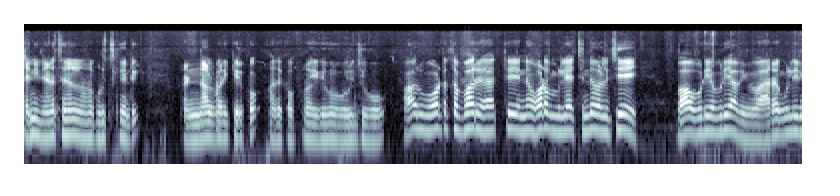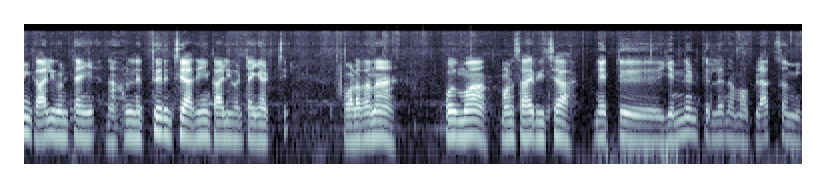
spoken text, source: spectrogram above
தண்ணி நினச்சனால நல்லா குடிச்சுக்கண்டு ரெண்டு நாள் வரைக்கும் இருக்கும். அதுக்கப்புறம் இதுவும் உறிஞ்சு போகும். பாரு ஓட்டத்தை பாரு ஆச்சு என்ன ஓட முடியாது சின்ன வலிச்சே. பா அப்படி அப்படியே அவங்க வரவங்களையும் இவங்க காலி வந்துட்டாங்க. நாலு நெத்து இருந்துச்சு அதையும் காலி வந்துட்டாங்க அடிச்சு. அவ்வளோதானே போதுமா? மனசாகிருச்சா? நேற்று என்னன்னு தெரில நம்ம பிளாக் சாமி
